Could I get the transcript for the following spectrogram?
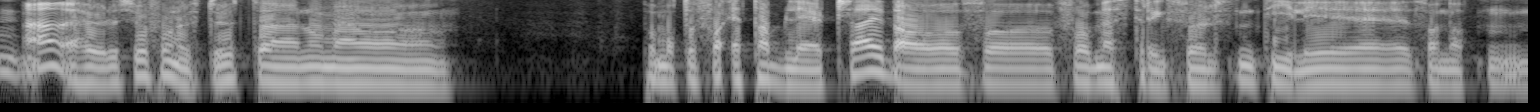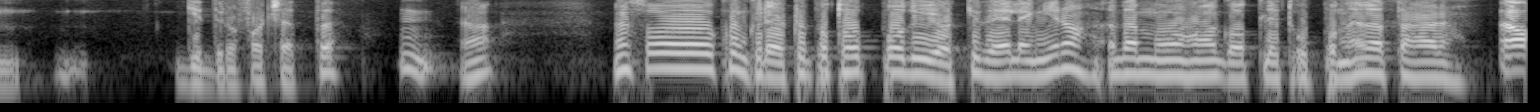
Mm. ja, det høres jo fornuftig ut. Det er noe med å på en måte få etablert seg, da, og så få mestringsfølelsen tidlig, eh, sånn at den gidder å fortsette. Mm. Ja. Men så konkurrerte du på topp, og du gjør ikke det lenger. da. Det må ha gått litt opp og ned, dette her. Ja,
